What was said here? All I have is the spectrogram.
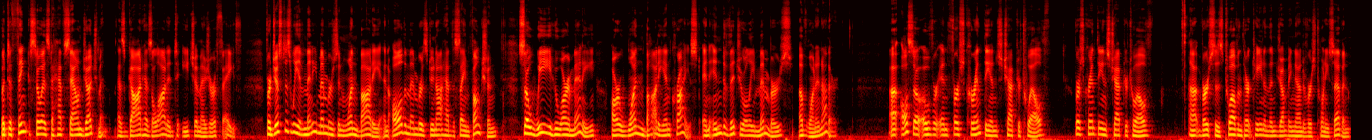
but to think so as to have sound judgment, as God has allotted to each a measure of faith. For just as we have many members in one body, and all the members do not have the same function, so we who are many are one body in Christ, and individually members of one another. Uh, also, over in 1 Corinthians chapter 12, 1 Corinthians chapter 12, uh, verses 12 and 13, and then jumping down to verse 27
